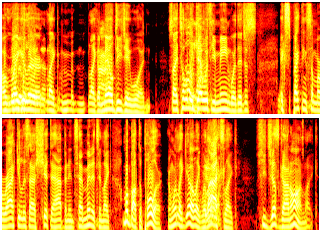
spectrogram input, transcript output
a Little bit more regular like m- like a male DJ would. So I totally Oh, get what you mean, where they're just expecting some miraculous ass shit to happen in ten minutes, and like I'm about to pull her, and we're like, yo, like relax, like she just got on, like.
